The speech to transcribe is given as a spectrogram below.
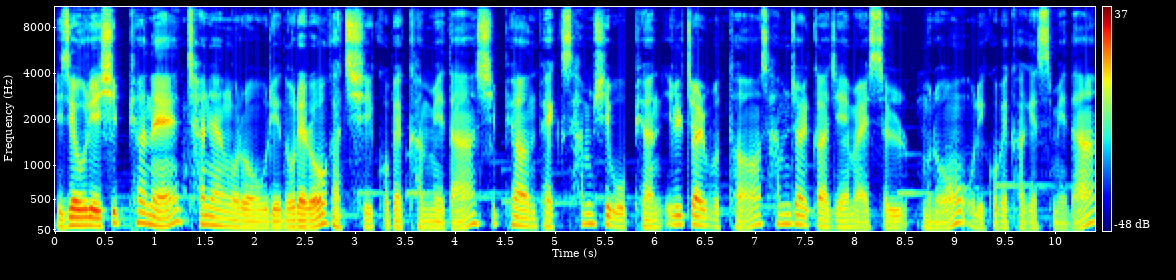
이제 우리 시편의 찬양으로 우리 노래로 같이 고백합니다. 시편 135편 1절부터 3절까지의 말씀으로 우리 고백하겠습니다.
